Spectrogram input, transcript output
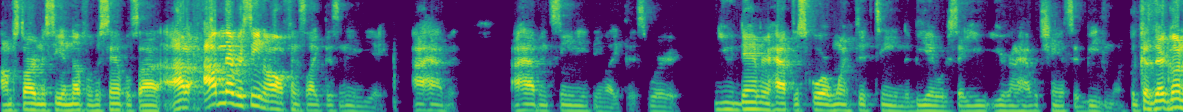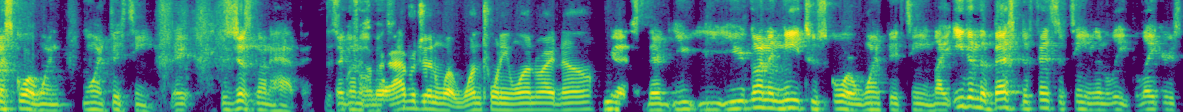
I'm starting to see enough of a sample size. I, I've never seen an offense like this in the NBA. I haven't. I haven't seen anything like this where you damn near have to score 115 to be able to say you, you're going to have a chance at beating them because they're going to score one 115. They, it's just going to happen. they're going to. They're averaging what 121 right now. Yes, they're you. You're going to need to score 115. Like even the best defensive team in the league, the Lakers,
